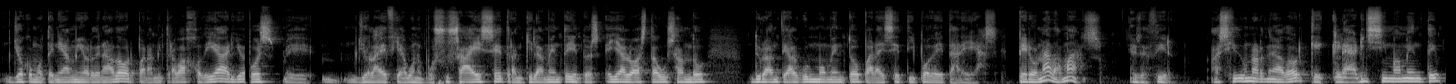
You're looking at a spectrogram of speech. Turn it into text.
yo como tenía mi ordenador para mi trabajo diario, pues eh, yo la decía, bueno, pues usa ese tranquilamente y entonces ella lo ha estado usando durante algún momento para ese tipo de tareas. Pero nada más. Es decir, ha sido un ordenador que clarísimamente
